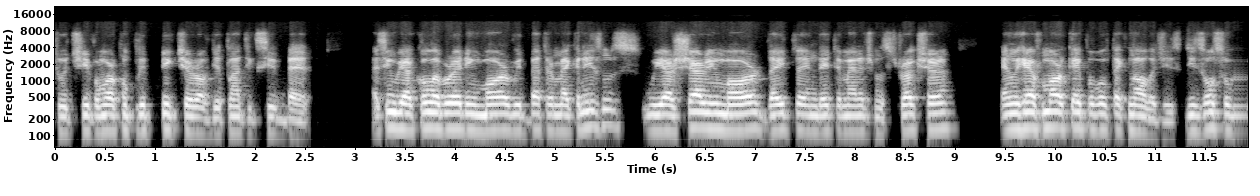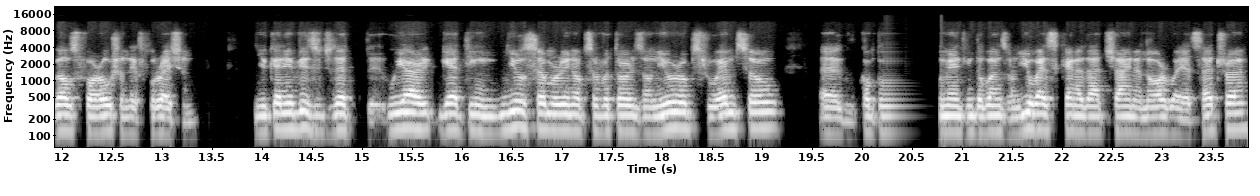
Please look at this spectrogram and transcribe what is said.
to achieve a more complete picture of the Atlantic seabed. I think we are collaborating more with better mechanisms. We are sharing more data and data management structure, and we have more capable technologies. This also goes for ocean exploration. You can envisage that we are getting new submarine observatories on Europe through EMSO, uh, complementing the ones on US, Canada, China, Norway, etc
